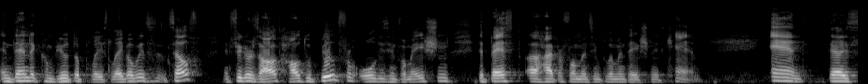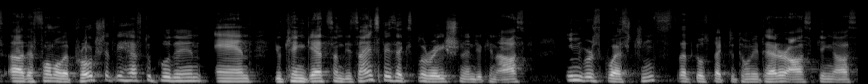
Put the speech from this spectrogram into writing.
And then the computer plays Lego with itself and figures out how to build from all this information the best uh, high-performance implementation it can. And there's uh, the formal approach that we have to put in, and you can get some design space exploration, and you can ask inverse questions. That goes back to Tony Taylor asking us,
